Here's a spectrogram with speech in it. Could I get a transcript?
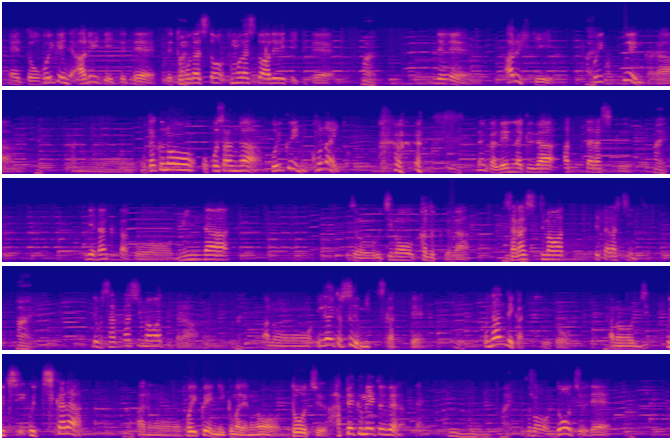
えっと保育園に歩いて行っててで友達と、友達と歩いて行ってて。はい。である日はい。保育園から、あのーお宅のお子さんが保育園に来ないと。なんか連絡があったらしく。はい。でなんかこうみんなそのうちの家族が探し回ってたらしいんですよ。はい。でも探し回ってたら、あのー意外とすぐ見つかって、これなんでかっていうと、あのうちうちから、あのー保育園に行くまでの道中800メートルぐらいなんですね。うんうんその道中で、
